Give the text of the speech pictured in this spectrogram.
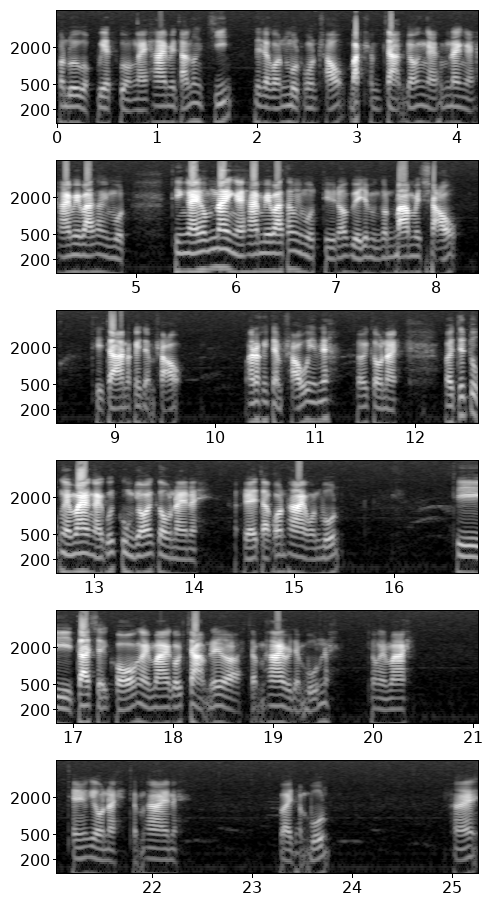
con đuôi đặc biệt của ngày 28 tháng 9 đây là con 1 con 6 bắt làm chạm cho ngày hôm nay ngày 23 tháng 11 thì ngày hôm nay ngày 23 tháng 11 thì nó về cho mình con 36 thì ta nó cái chạm 6 nó cái chạm 6 em nhé cho cái cầu này. Và tiếp tục ngày mai ngày cuối cùng cho cái cầu này này. Ở đây ta con 2 con 4 thì ta sẽ có ngày mai có chạm đây là chạm 2 và chạm 4 này cho ngày mai theo những kiểu này chậm 2 này và chậm 4 đấy.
